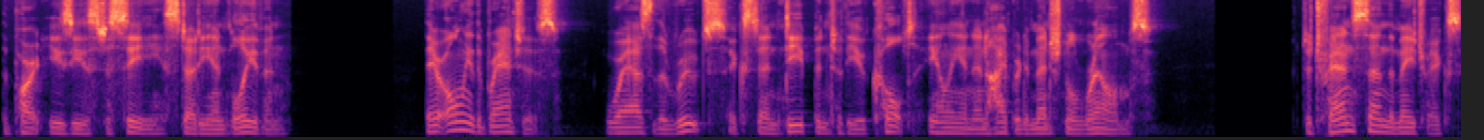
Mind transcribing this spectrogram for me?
the part easiest to see, study, and believe in. They are only the branches, whereas the roots extend deep into the occult, alien, and hyperdimensional realms. To transcend the Matrix,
